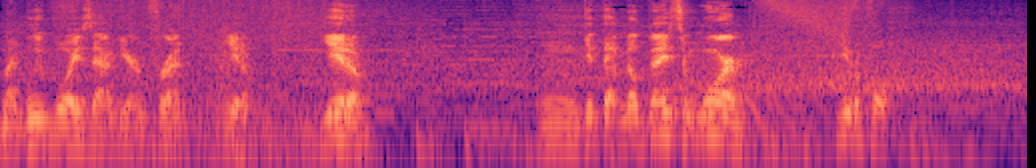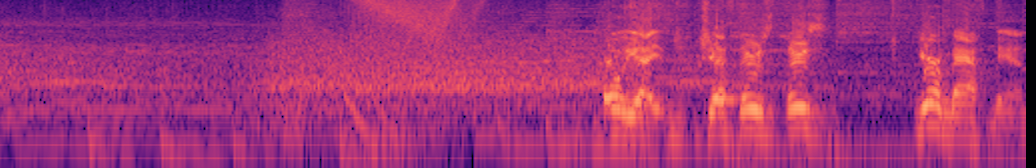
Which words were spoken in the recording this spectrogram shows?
My blue boy's out here in front. Get him. Get him. Mm, get that milk nice and warm. Beautiful. Oh yeah, Jeff. There's there's you're a math man,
